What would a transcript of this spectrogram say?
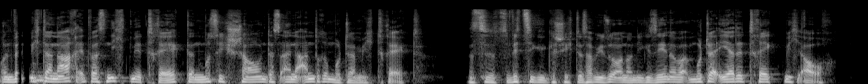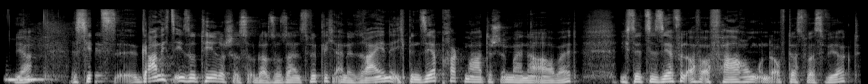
Und wenn mich danach etwas nicht mehr trägt, dann muss ich schauen, dass eine andere Mutter mich trägt. Das ist eine witzige Geschichte, das habe ich so auch noch nie gesehen, aber Mutter Erde trägt mich auch. Ja, mhm. ist jetzt äh, gar nichts Esoterisches oder so, sondern es ist wirklich eine reine, ich bin sehr pragmatisch in meiner Arbeit. Ich setze sehr viel auf Erfahrung und auf das, was wirkt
